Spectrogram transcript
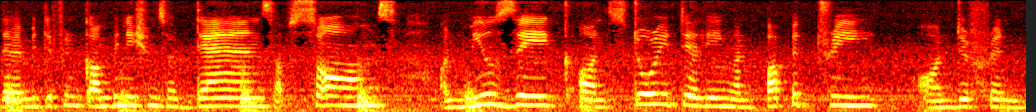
there will be different combinations of dance of songs on music on storytelling on puppetry on different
